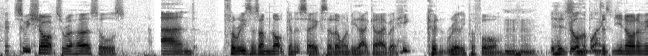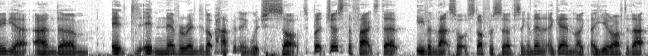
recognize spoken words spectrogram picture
so we show up to rehearsals, and for reasons I'm not going to say because I don't want to be that guy, but he couldn't really perform Mm-hmm. his, Fill in the blanks. you know what I mean? Yeah, and um, it it never ended up happening, which sucked. But just the fact that even that sort of stuff was surfacing, and then again, like a year after that,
